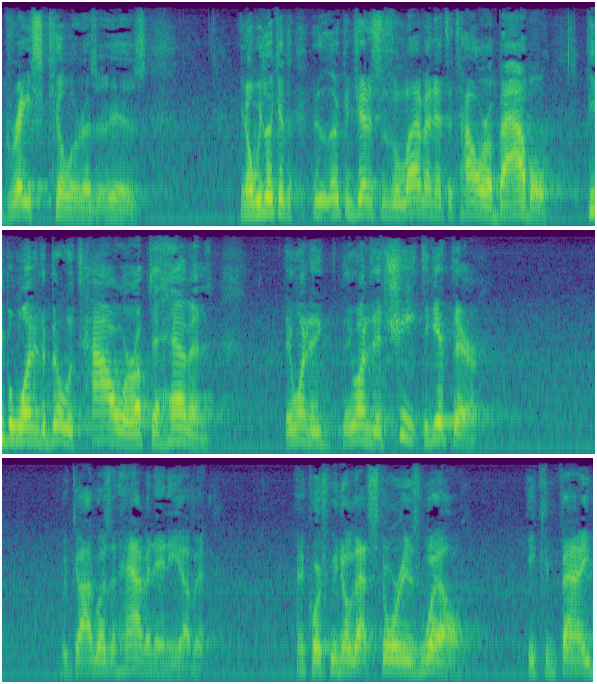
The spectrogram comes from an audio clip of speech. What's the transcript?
grace killer, as it is. You know, we look at look in Genesis 11 at the Tower of Babel. People wanted to build a tower up to heaven. They wanted they wanted to cheat to get there, but God wasn't having any of it. And of course, we know that story as well. He, confound,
